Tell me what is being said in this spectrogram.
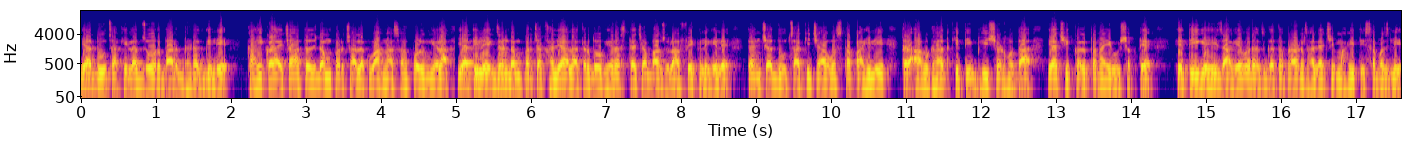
या दुचाकीला जोरदार धडक दिली. काही कळायच्या आतच डंपर चालक वाहनासह पळून गेला. यातील एक जण डंपरच्या खाली आला तर दोघे रस्त्याच्या बाजूला फेकले गेले. त्यांच्या दुचाकीची अवस्था पाहिली तर अपघात किती भीषण होता याची कल्पना येऊ शकते. हे तिघेही जागेवरच गतप्राण झाल्याची माहिती समजली.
